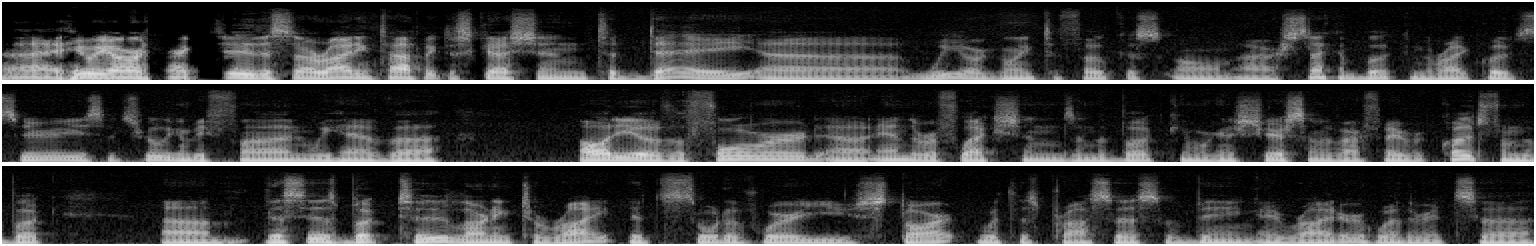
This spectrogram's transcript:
All right, here we are with Act Two. This is our writing topic discussion. Today, uh, we are going to focus on our second book in the Write Quotes series. It's really going to be fun. We have uh, audio of the foreword uh, and the reflections in the book, and we're going to share some of our favorite quotes from the book. Um, this is book two, Learning to Write. It's sort of where you start with this process of being a writer, whether it's uh,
